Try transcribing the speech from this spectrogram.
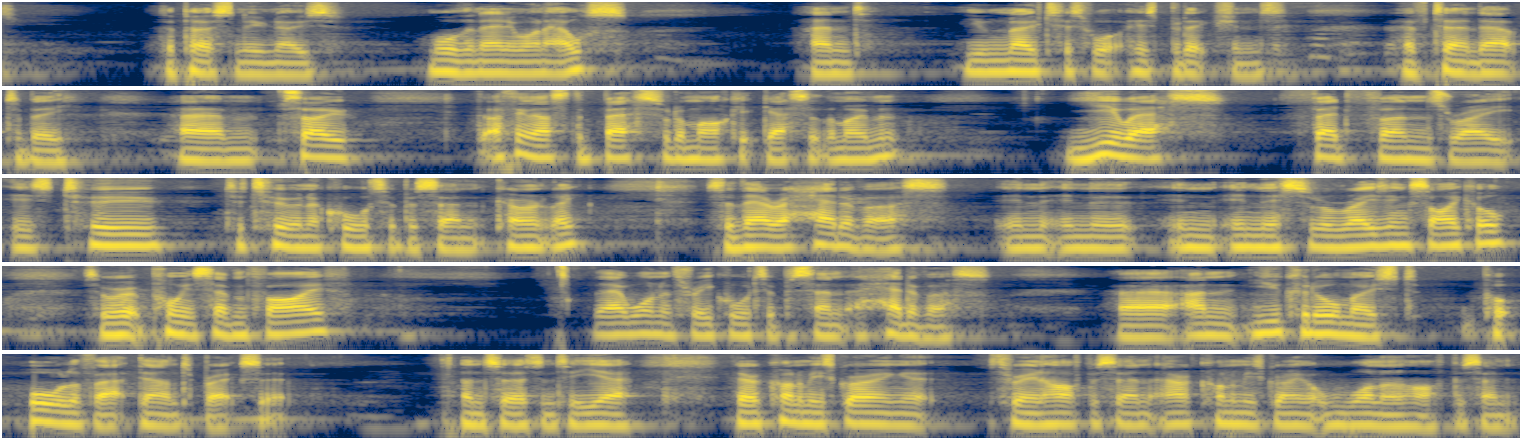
the person who knows more than anyone else, and you'll notice what his predictions have turned out to be. Um, so I think that's the best sort of market guess at the moment. US Fed funds rate is two to two and a quarter percent currently. So they're ahead of us in in the in in this sort of raising cycle. So we're at 0.75. They're one and three quarter percent ahead of us, uh, and you could almost put all of that down to Brexit uncertainty. Yeah, their economy's growing at three and a half percent. Our economy's growing at one and a half percent.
